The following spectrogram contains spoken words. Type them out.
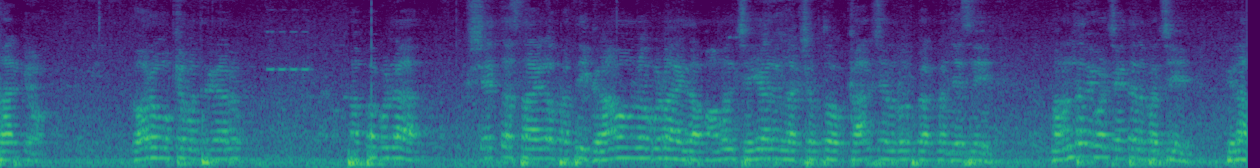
కార్యక్రమం. గౌరవ ముఖ్యమంత్రి గారు తప్పకుండా క్షేత్రస్థాయిలో ప్రతి గ్రామంలో కూడా ఇది అమలు చేయాలనే లక్ష్యంతో కార్యచరణ రూపకల్పన చేసి మనందరినీ కూడా చైతన్యపరిచి ఇలా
